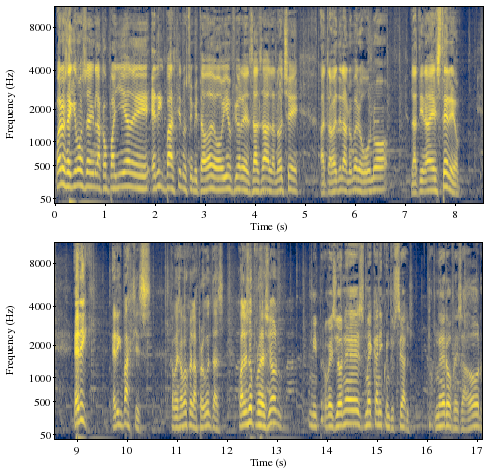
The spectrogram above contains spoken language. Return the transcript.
Bueno, seguimos en la compañía de Eric Vázquez, nuestro invitado de hoy en Fiore de Salsa a la noche a través de la número uno Latina Estéreo. Eric, Eric Vázquez, comenzamos con las preguntas. ¿Cuál es su profesión? Mi profesión es mecánico industrial, tornero, fresador.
